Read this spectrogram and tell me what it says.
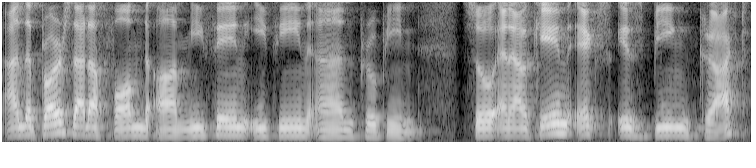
And the products that are formed are methane, ethene, and propene. So an alkane X is being cracked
